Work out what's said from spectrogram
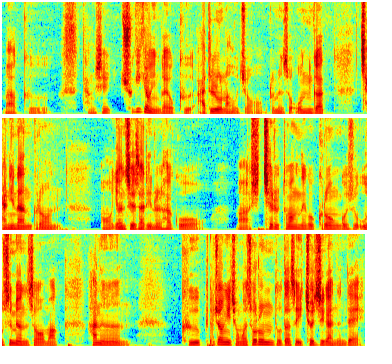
막 그 당시 추기경인가요? 그 아들로 나오죠. 그러면서 온갖 잔인한 그런 어, 연쇄살인을 하고 막 시체를 토막내고 그런 것을 웃으면서 막 하는 그 표정이 정말 소름 돋아서 잊혀지지가 않는데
